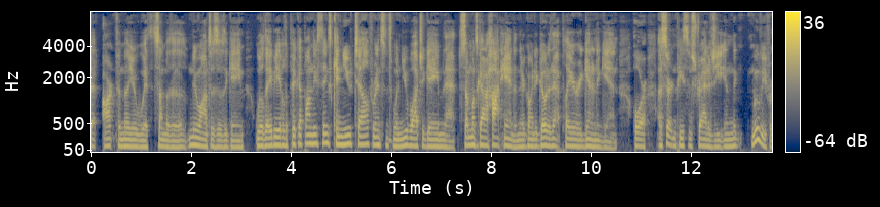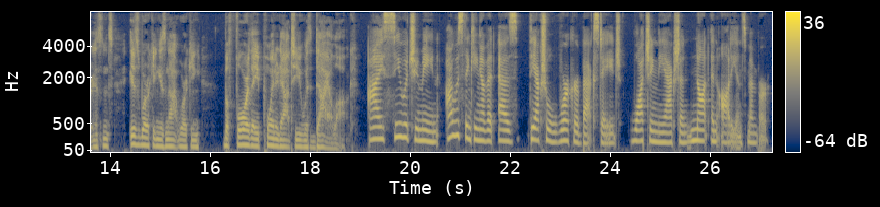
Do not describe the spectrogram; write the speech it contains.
that aren't familiar with some of the nuances of the game, will they be able to pick up on these things? Can you tell, for instance, when you watch a game that someone's got a hot hand and they're going to go to that player again and again, or a certain piece of strategy in the movie, for instance, is working, is not working before they point it out to you with dialogue? I see what you mean. I was thinking of it as the actual worker backstage watching the action, not an audience member.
